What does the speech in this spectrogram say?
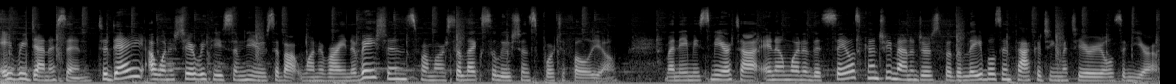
Avery Dennison. Today I want to share with you some news about one of our innovations from our Select Solutions portfolio. My name is Mirta and I'm one of the sales country managers for the labels and packaging materials in Europe.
